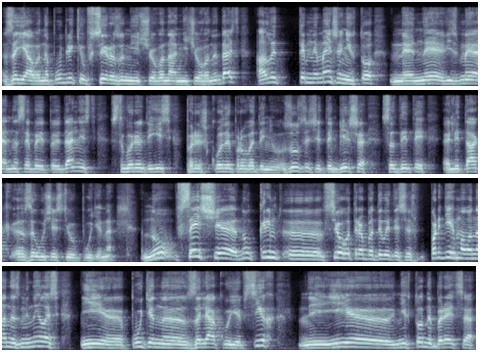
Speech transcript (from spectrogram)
заява на публіку. Всі розуміють, що вона нічого не дасть, але тим не менше ніхто не, не візьме на себе відповідальність створювати якісь перешкоди проведенню зустрічі, тим більше садити літак е, за участю Путіна. Ну, все ще, ну крім е, всього, треба дивитися. Парадігма вона не змінилась, і е, Путін е, залякує всіх, і, і ніхто не береться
